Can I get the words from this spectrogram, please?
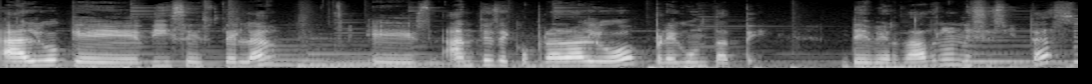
Algo que dice Estela es, antes de comprar algo, pregúntate, ¿de verdad lo necesitas?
